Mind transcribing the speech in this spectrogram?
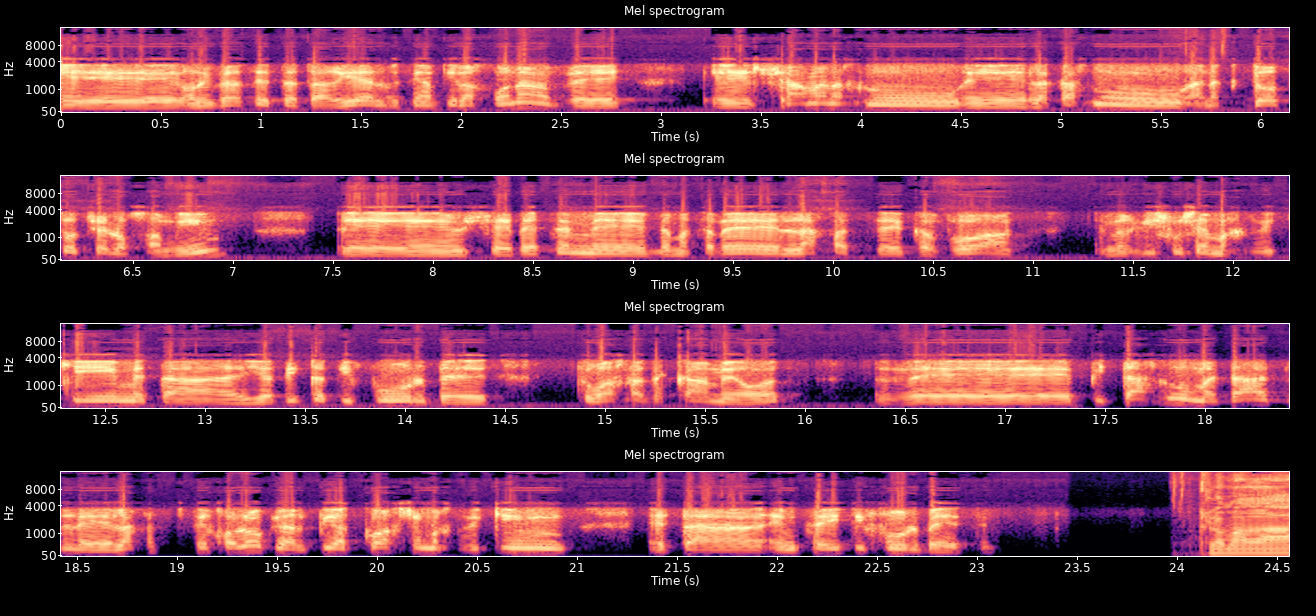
אה, אוניברסיטת אריאל וסיימתי לאחרונה ושם אנחנו אה, לקחנו אנקדוטות של לוחמים אה, שבעצם במצבי לחץ גבוה הם הרגישו שהם מחזיקים את ידית הטיפול בצורה חזקה מאוד ופיתחנו מדד ללחץ פסיכולוגי על פי הכוח שמחזיקים את האמצעי טיפול בעצם. כלומר,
